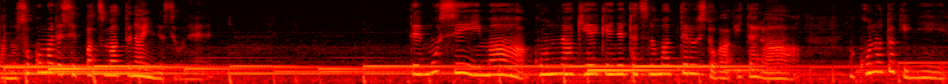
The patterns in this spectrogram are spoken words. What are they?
あのそこまで切羽詰まってないんですよね。でもし今こんな経験で立ち止まってる人がいたらこの時に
